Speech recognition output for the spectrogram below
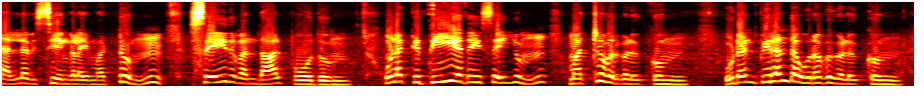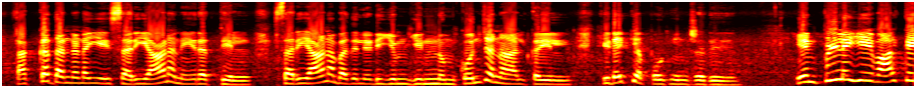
நல்ல விஷயங்களை மட்டும் செய்து வந்தால் போதும். உனக்கு தீயதை செய்யும் மற்றவர்களுக்கும் உடன் பிறந்த உறவுகளுக்கும் தக்க தண்டனையை சரியான நேரத்தில் சரியான பதிலடியும் இன்னும் கொஞ்ச நாட்களில் கிடைக்கப் போகின்றது. என் பிள்ளையே வாழ்க்கை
